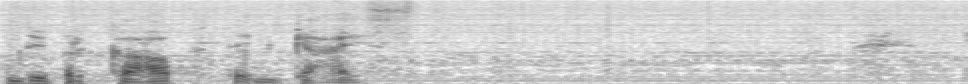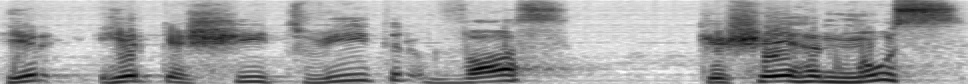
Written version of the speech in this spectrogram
und übergab den Geist. Hier, hier geschieht wieder, was geschehen muss.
